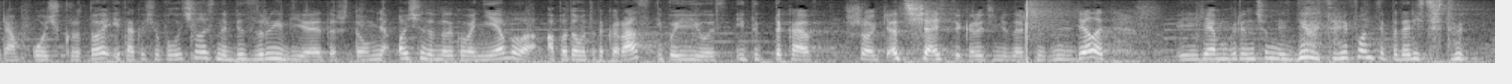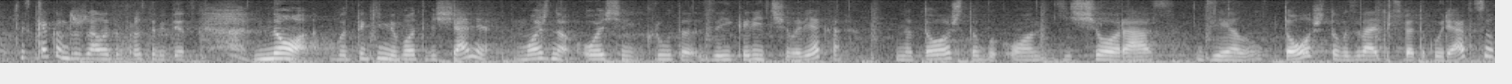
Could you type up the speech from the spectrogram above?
прям очень крутой, и так еще получилось на безрыбье это, что у меня очень давно такого не было, а потом это такой раз и появилось, и ты такая в шоке от счастья, короче, не знаешь, что сделать. И я ему говорю, ну что мне сделать, айфон тебе подарить, что ли? То есть как он ржал, это просто пипец. Но вот такими вот вещами можно очень круто заикарить человека на то, чтобы он еще раз делал то, что вызывает у тебя такую реакцию,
